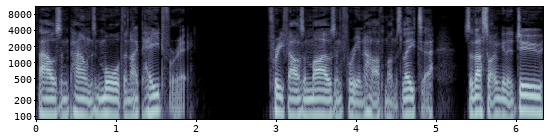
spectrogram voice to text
thousand pounds more than I paid for it. Three thousand miles and three and a half months later. So that's what I'm going to do.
